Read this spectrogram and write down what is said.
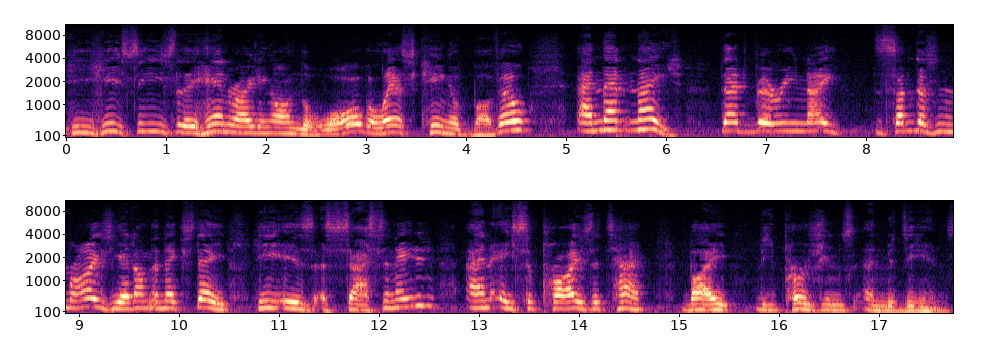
He, he sees the handwriting on the wall, the last king of Bavel, and that night, that very night, the sun doesn't rise yet on the next day, he is assassinated and a surprise attack by the Persians and Medians.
